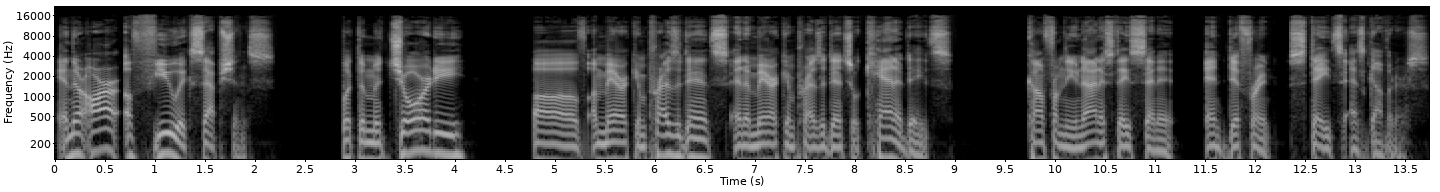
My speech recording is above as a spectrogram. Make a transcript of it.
and there are a few exceptions, but the majority of American presidents and American presidential candidates come from the United States Senate and different states as governors.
